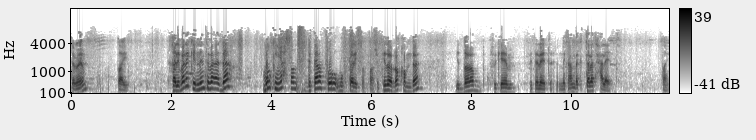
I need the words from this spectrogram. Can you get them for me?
تمام؟ طيب. خلي بالك إن أنت بقى ده ممكن يحصل بثلاث طرق مختلفة. فعشان كده الرقم ده يتضرب في كام؟ في ثلاثة لأنك عندك ثلاث حالات. طيب.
